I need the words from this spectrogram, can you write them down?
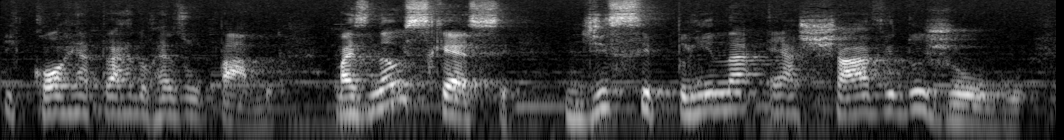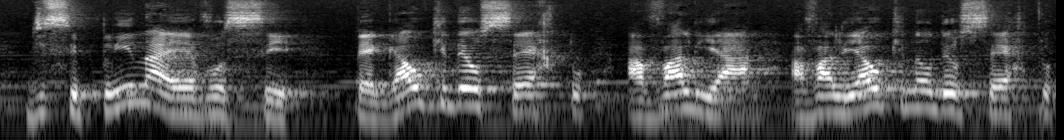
e corre atrás do resultado. Mas não esquece, disciplina é a chave do jogo. Disciplina é você pegar o que deu certo, avaliar, avaliar o que não deu certo,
